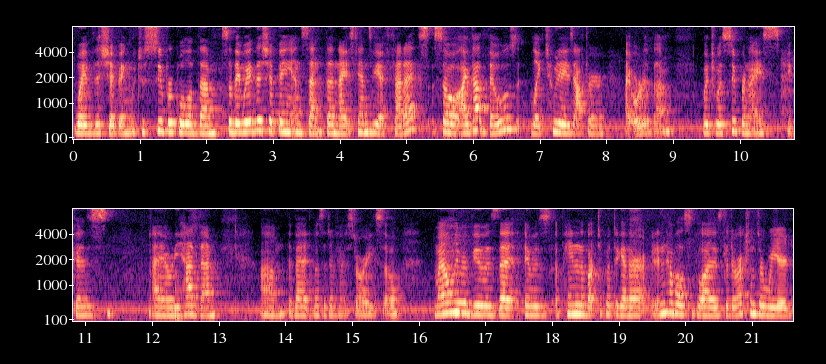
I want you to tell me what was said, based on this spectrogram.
waive the shipping, which was super cool of them. So they waived the shipping and sent the nightstands via FedEx, so I got those like two days after I ordered them, which was super nice because I already had them. Um, the bed was a different story, so my only review is that it was a pain in the butt to put together. We didn't have all the supplies, the directions are weird,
